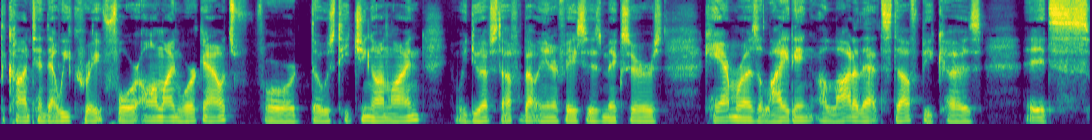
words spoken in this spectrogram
the content that we create for online workouts for those teaching online. We do have stuff about interfaces mixers cameras lighting a lot of that stuff because it's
